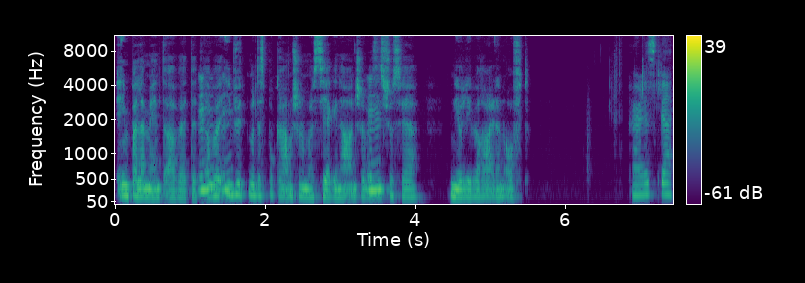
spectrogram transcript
im Parlament arbeitet. Mhm, Aber mhm. ich würde mir das Programm schon mal sehr genau anschauen, weil Mhm. es ist schon sehr neoliberal dann oft. Alles klar.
